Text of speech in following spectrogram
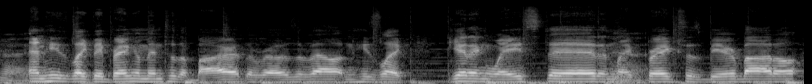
Right. and he's like they bring him into the bar at the roosevelt and he's like getting wasted and Yeah. like breaks his beer bottle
